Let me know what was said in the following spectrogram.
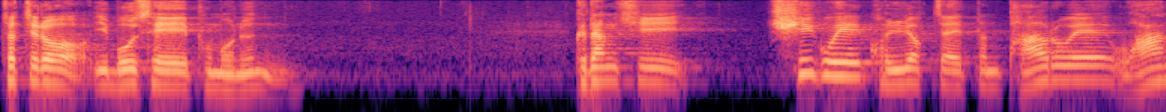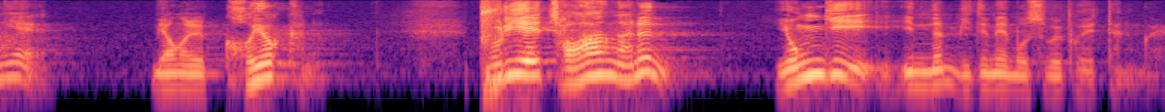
첫째로 이 모세의 부모는 그 당시 최고의 권력자였던 바로의 왕의 명을 거역하는 불의에 저항하는 용기 있는 믿음의 모습을 보였다는 거예요.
